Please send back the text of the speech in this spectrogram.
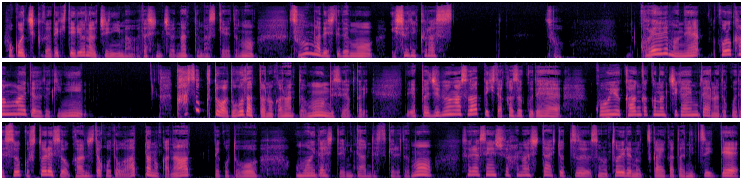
保護地区ができているようなうちに今私んちはなってますけれどもそうまでしてでも一緒に暮らすそうこれでもねこれを考えてる時に家族とはどうだったのかなって思うんですよやっぱり。やっぱり自分が育ってきた家族でこういう感覚の違いみたいなとこですごくストレスを感じたことがあったのかなってことを思い出してみたんですけれどもそれは先週話した一つそのトイレの使い方について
